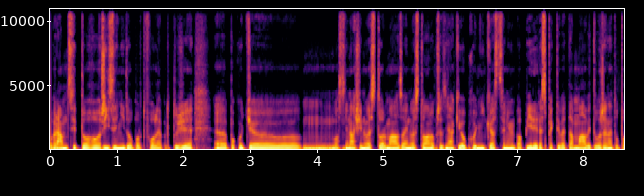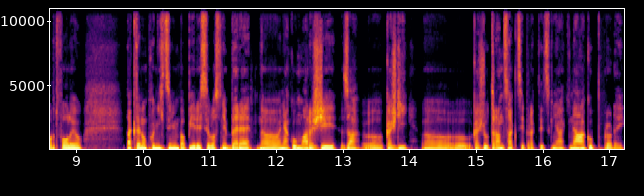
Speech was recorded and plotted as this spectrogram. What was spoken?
v rámci toho řízení toho portfolia, protože pokud vlastně náš investor má zainvestováno přes nějaký obchodníka s cenými papíry, respektive tam má vytvořené to portfolio, tak ten obchodník s cenými papíry si vlastně bere uh, nějakou marži za uh, každý, uh, každou transakci, prakticky nějaký mhm. nákup, prodej.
